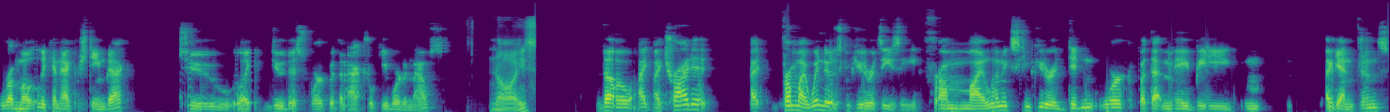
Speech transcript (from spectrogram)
remotely connect your Steam Deck to like do this work with an actual keyboard and mouse. Noise. Though I, I tried it I, from my Windows computer, it's easy. From my Linux computer, it didn't work, but that may be mm, again versions.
